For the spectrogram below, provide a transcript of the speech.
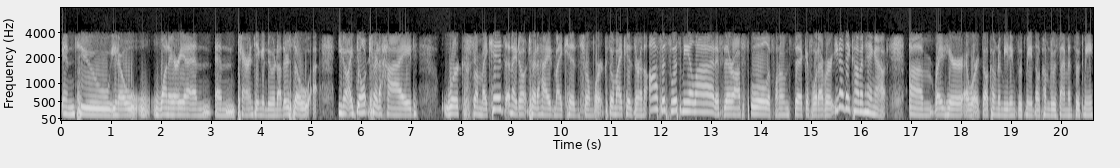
into you know one area and and parenting into another. So uh, you know I don't try to hide work from my kids and I don't try to hide my kids from work. So my kids are in the office with me a lot. If they're off school, if one of them's sick, if whatever, you know, they come and hang out um, right here at work. They'll come to meetings with me. They'll come to assignments with me.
